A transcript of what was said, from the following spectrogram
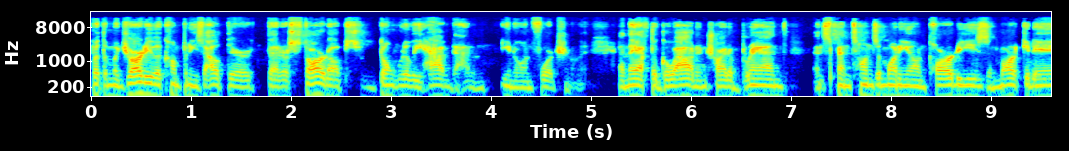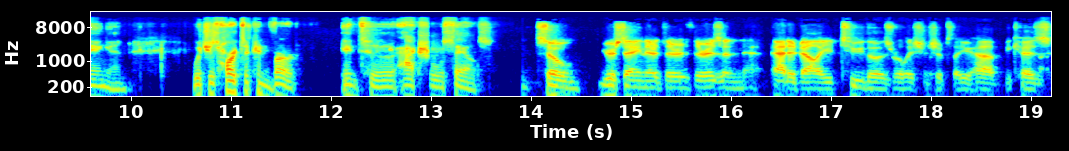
but the majority of the companies out there that are startups don't really have that you know unfortunately and they have to go out and try to brand and spend tons of money on parties and marketing and which is hard to convert into actual sales. so you're saying there, there, there is an added value to those relationships that you have because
